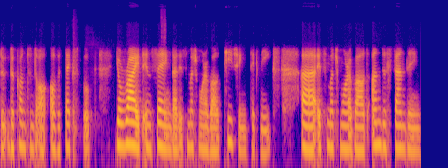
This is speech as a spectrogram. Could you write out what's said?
the, the content of, of a textbook you're right in saying that it's much more about teaching techniques. Uh, it's much more about understanding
